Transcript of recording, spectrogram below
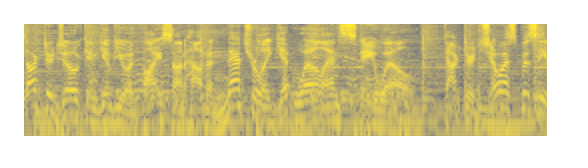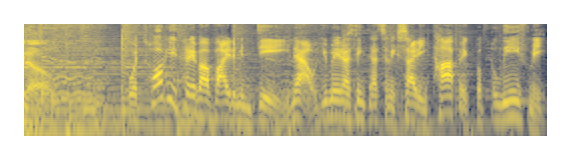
Dr. Joe can give you advice on how to naturally get well and stay well. Dr. Joe Esposito. We're talking today about vitamin D. Now, you may not think that's an exciting topic, but believe me,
